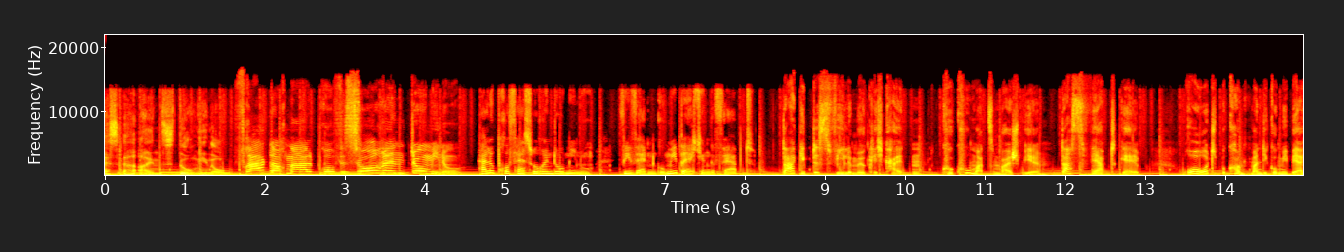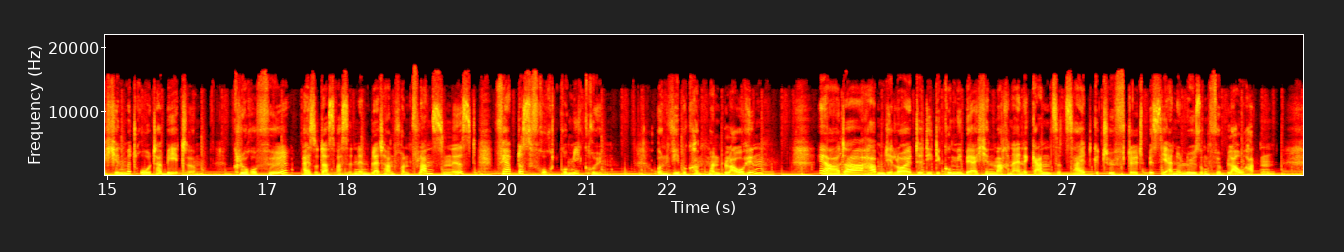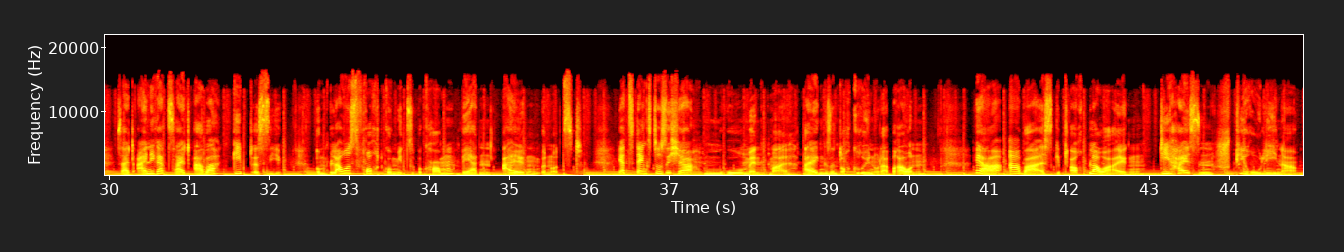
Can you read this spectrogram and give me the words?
SR1 Domino. Frag doch mal Professorin Domino. Hallo Professorin Domino. Wie werden Gummibärchen gefärbt? Da gibt es viele Möglichkeiten. Kurkuma zum Beispiel. Das färbt gelb. Rot bekommt man die Gummibärchen mit roter Beete. Chlorophyll, also das, was in den Blättern von Pflanzen ist, färbt das Fruchtgummi grün. Und wie bekommt man blau hin? Ja, da haben die Leute, die die Gummibärchen machen, eine ganze Zeit getüftelt, bis sie eine Lösung für Blau hatten. Seit einiger Zeit aber gibt es sie. Um blaues Fruchtgummi zu bekommen, werden Algen benutzt. Jetzt denkst du sicher, Moment mal, Algen sind doch grün oder braun. Ja, aber es gibt auch blaue Algen. Die heißen Spirulina.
